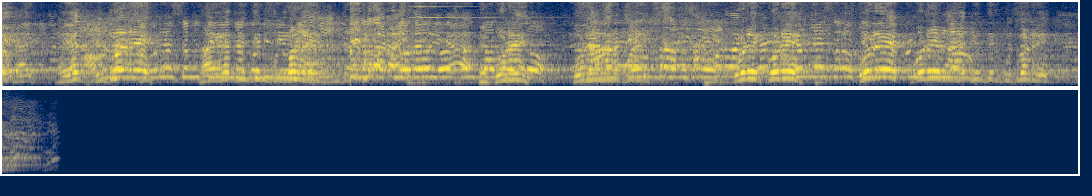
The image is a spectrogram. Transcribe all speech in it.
ನಾ ಎದ್ದು ಕುತ್ಕೊಳ್ರಿ ನಾ ಎದ್ದು ನಿಂತೀನಿ ಕುತ್ಕೊಳ್ರಿ ಏ,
